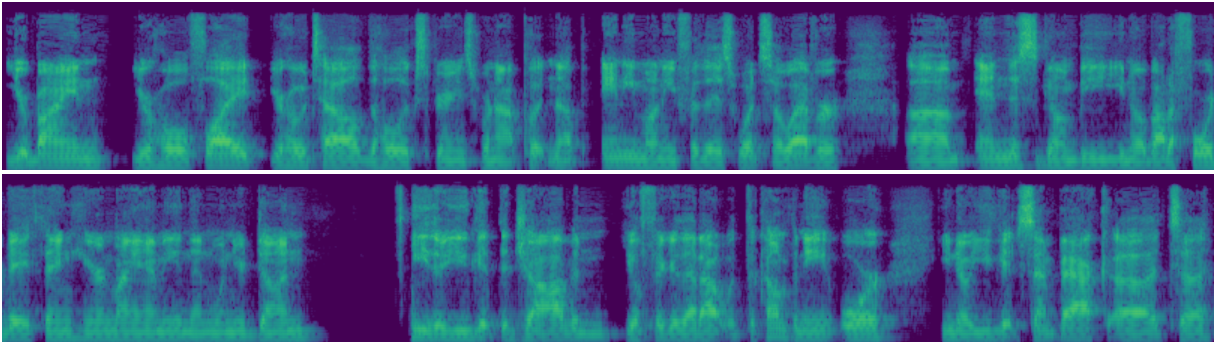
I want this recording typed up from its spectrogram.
you're buying your whole flight, your hotel, the whole experience. We're not putting up any money for this whatsoever. Um, and this is going to be, you know, about a four day thing here in Miami. And then when you're done, either you get the job and you'll figure that out with the company or you know you get sent back uh, to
